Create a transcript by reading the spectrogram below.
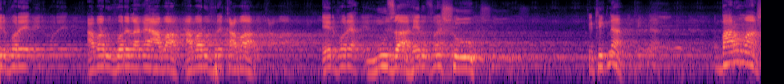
এরপরে আবার উপরে লাগায় আবা, আবার উপরে কাবা এরপরে মুজা, এর উপরে শু, কি ঠিক না? বারো মাস।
